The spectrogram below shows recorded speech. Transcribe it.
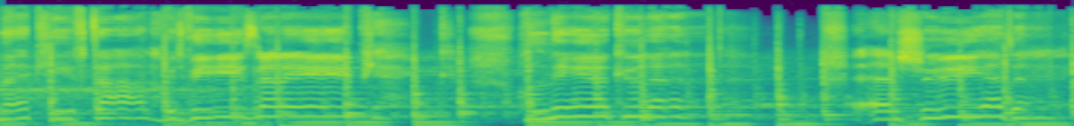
Meghívtál, hogy vízre lépjek Hol nélküled elsüllyedek.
